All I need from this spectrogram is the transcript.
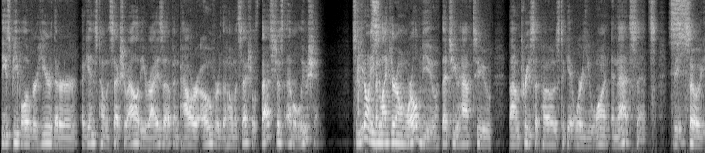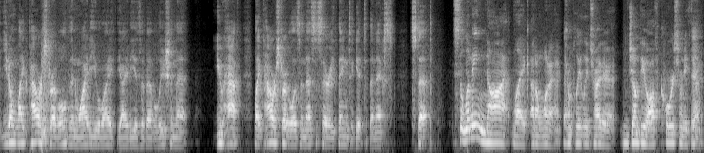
these people over here that are against homosexuality rise up and power over the homosexuals? That's just evolution. So you don't even like your own worldview that you have to um, presuppose to get where you want in that sense. So you don't like power struggle, then why do you like the ideas of evolution that you have like power struggle is a necessary thing to get to the next step? So let me not like I don't want to completely try to jump you off course or anything. Yeah.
